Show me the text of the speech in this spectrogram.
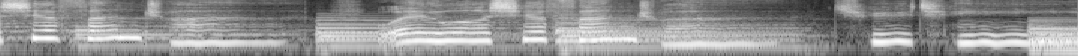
写反转，为我写反转剧情。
